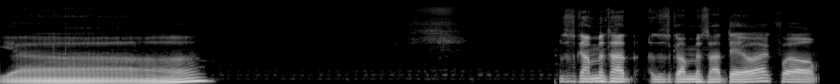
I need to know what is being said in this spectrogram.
ja Så skal vi ta, så skal det òg, for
